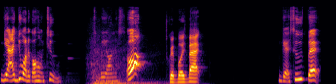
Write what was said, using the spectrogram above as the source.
yeah, I do want to go home too. To be honest. Oh, Squid Boy's back. guess who's back?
